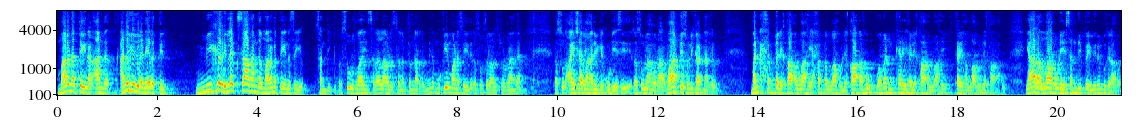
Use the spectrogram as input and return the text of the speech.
மரணத்தை ந- அந்த அணுகுகிற நேரத்தில் மிக ரிலாக்ஸாக அந்த மரணத்தை என்ன செய்யும்? சந்திக்கும். ரசூலுல்லாஹி ஸல்லல்லாஹு அலுவலம் சொன்னார்கள். மிக முக்கியமான செய்தி. ரசூல் ஸல்லல்லாஹு சொல்றாங்க ரசூல் ஆயிஷார்லாம் அறிவிக்கக்கூடிய செய்தி ரசூலுல்லாஹ் ஒரு வார்த்தையை சொல்லி காட்டினார்கள். மன் அஹப்ப லிகா அல்லாஹி அஹப்ப அல்லாஹு லிகாஅஹு வமன் கரிஹ லிகா அல்லாஹி கரிஹ அல்லாஹு லிகாஅஹு. யார் அல்லாஹ்வுடைய சந்திப்பை விரும்புகிறாரோ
